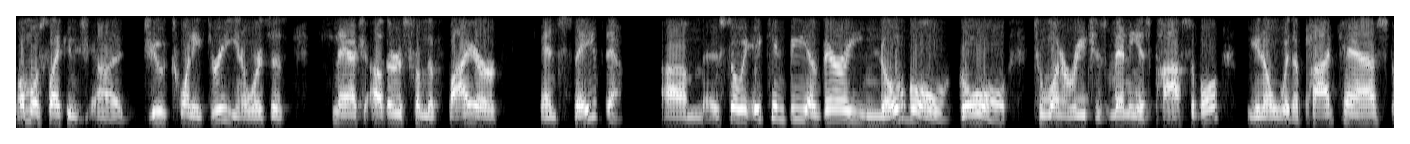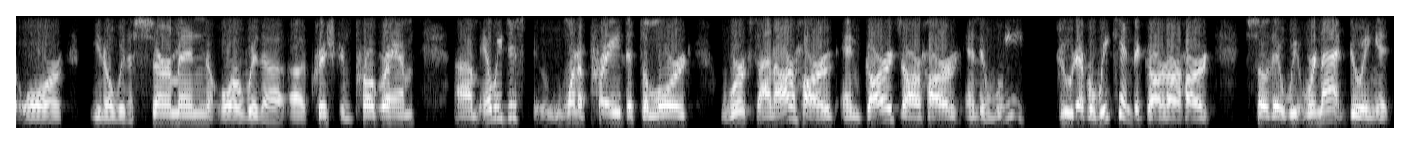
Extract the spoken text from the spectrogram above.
Almost like in uh, Jude 23, you know, where it says, "Snatch others from the fire and save them." Um, so it can be a very noble goal to want to reach as many as possible, you know, with a podcast or you know, with a sermon or with a, a Christian program. Um, and we just want to pray that the Lord works on our heart and guards our heart, and that we do whatever we can to guard our heart so that we, we're not doing it,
